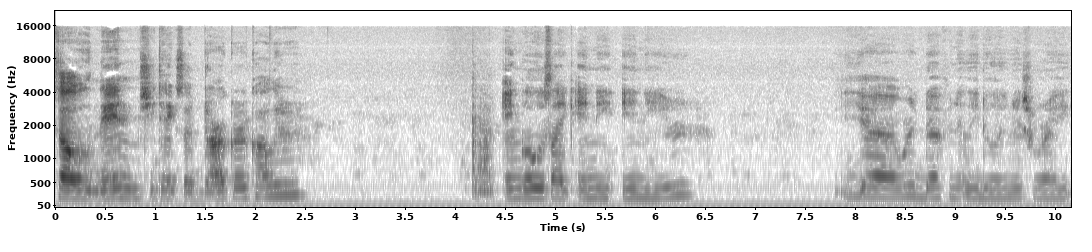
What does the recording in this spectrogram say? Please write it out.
So then she takes a darker color and goes like in in here. Yeah, we're definitely doing this right.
